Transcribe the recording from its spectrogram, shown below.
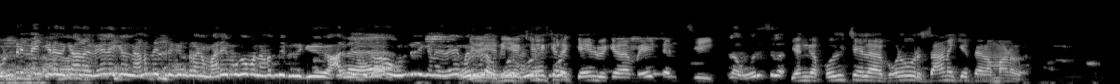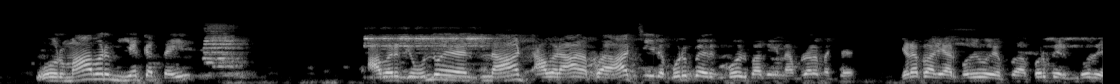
ஒன்றிணைக்கிறதுக்கான வேலைகள் நடந்துட்டு இருக்குன்றாங்க மறைமுகமா நடந்துட்டு இருக்கு நீங்க- கேட்கிற கேள்விக்கு வெயிட் அண்ட் சி இல்ல ஒரு சில எங்க பொதுச் செயலாளர் போல ஒரு சாணக்கியத்தனமானவர். ஒரு மாபெரும் இயக்கத்தை அவருக்கு வந்து இந்த அவர் ஆட்சியில பொறுப்பேற்கும் போது பாத்தீங்கன்னா முதலமைச்சர் எடப்பாடியார் பொது பொறுப்பேற்கும் போது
